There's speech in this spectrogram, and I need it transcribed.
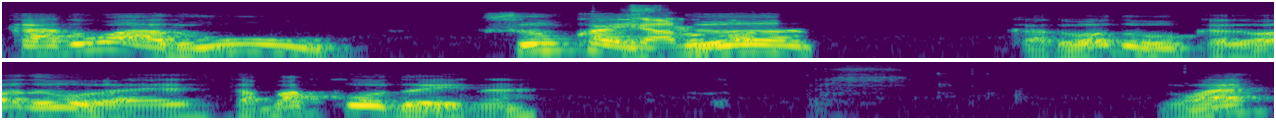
Caruaru, São Caetano. Caruaru, Caruaru, é tabacudo aí, né? Não é?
